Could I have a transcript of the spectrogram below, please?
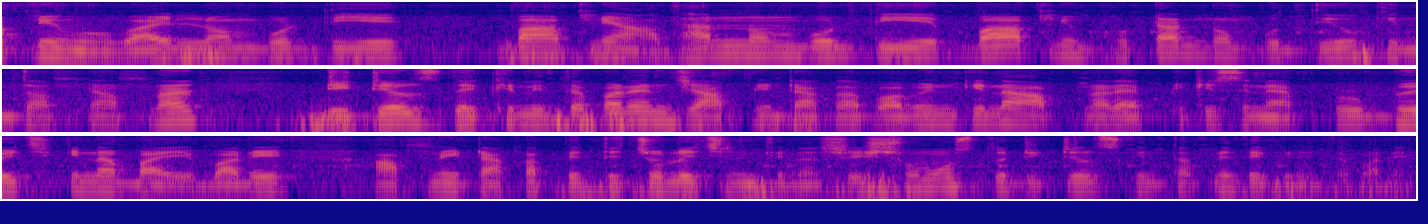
আপনি মোবাইল নম্বর দিয়ে বা আপনি আধার নম্বর দিয়ে বা আপনি ভোটার নম্বর দিয়েও কিন্তু আপনি আপনার ডিটেলস দেখে নিতে পারেন যে আপনি টাকা পাবেন কিনা, আপনার অ্যাপ্লিকেশন অ্যাপ্রুভড হয়েছে কিনা বা এবারে আপনি টাকা পেতে চলেছেন কিনা, সেই সমস্ত ডিটেলস কিন্তু আপনি দেখে নিতে পারেন।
